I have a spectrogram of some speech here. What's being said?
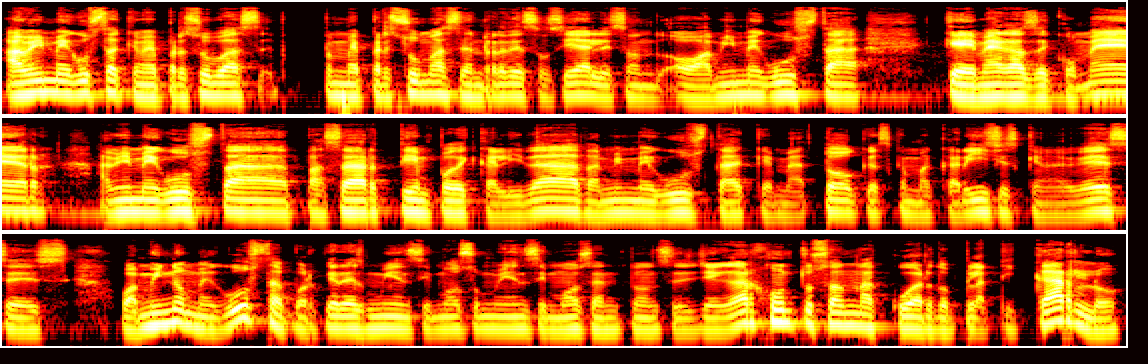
a mí me gusta que me presumas, me presumas en redes sociales o a mí me gusta que me hagas de comer, a mí me gusta pasar tiempo de calidad, a mí me gusta que me toques, que me acaricies, que me beses o a mí no me gusta porque eres muy encimoso, muy encimosa. Entonces, llegar juntos a un acuerdo, platicarlo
